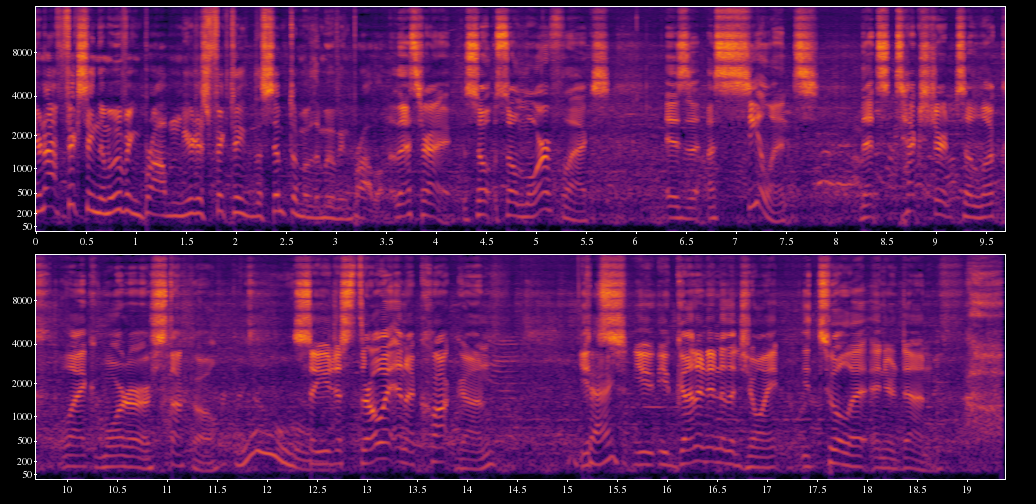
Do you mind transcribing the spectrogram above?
you're not fixing the moving problem. You're just fixing the symptom of the moving problem. That's right. So so MorFlex is a, a sealant that's textured to look like mortar or stucco. So you just throw it in a caulk gun. You, Okay. you you gun it into the joint, you tool it, and you're done.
